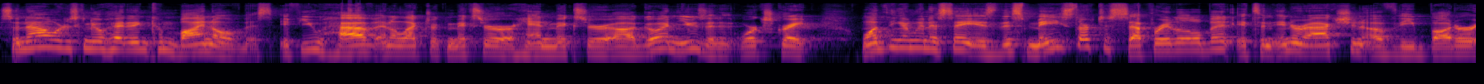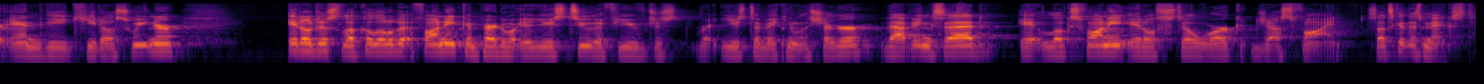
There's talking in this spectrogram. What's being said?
So now we're just gonna go ahead and combine all of this. If you have an electric mixer or hand mixer, uh, go ahead and use it, it works great. One thing I'm gonna say is this may start to separate a little bit. It's an interaction of the butter and the keto sweetener it'll just look a little bit funny compared to what you're used to if you've just used to baking with sugar. That being said, it looks funny, it'll still work just fine. So let's get this mixed.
